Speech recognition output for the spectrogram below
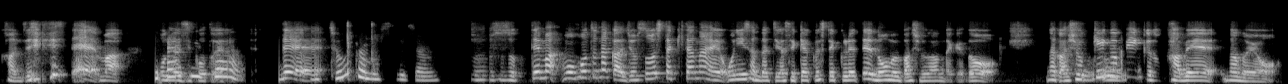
感じにして、まあ同じことやって。で、超楽しいじゃん。そうそうそう。で、まあ、もう本当なんか女装した汚いお兄さんたちが接客してくれて飲む場所なんだけど、なんかショッキングピンクの壁なのよ。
